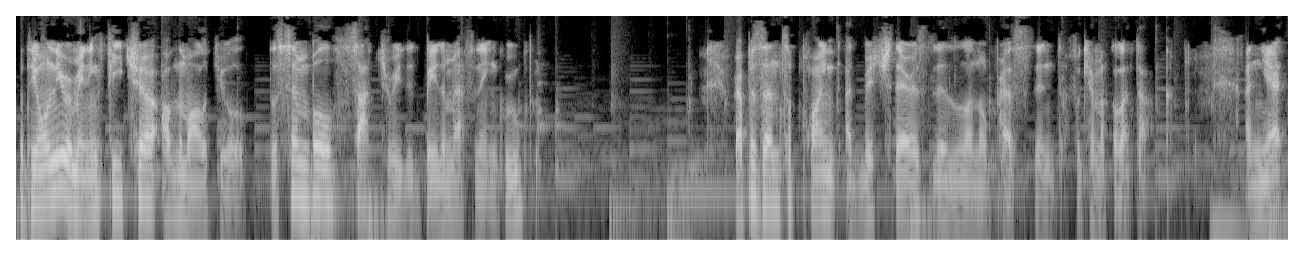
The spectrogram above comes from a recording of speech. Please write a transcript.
But the only remaining feature of the molecule, the simple saturated beta methylene group, represents a point at which there is little or no precedent for chemical attack. And yet,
